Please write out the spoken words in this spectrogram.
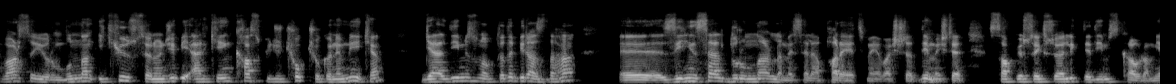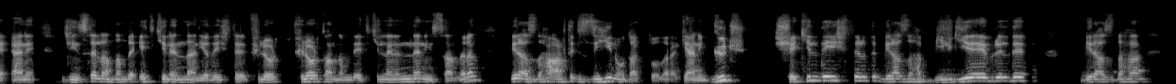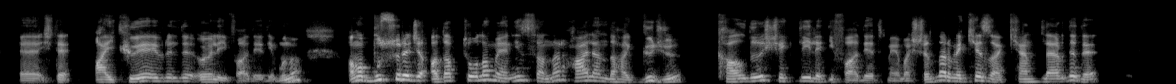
varsayıyorum bundan 200 sene önce bir erkeğin kas gücü çok çok önemliyken geldiğimiz noktada biraz daha e, zihinsel durumlarla mesela para etmeye başladı değil mi? İşte sapyoseksüellik dediğimiz kavram yani cinsel anlamda etkilenen ya da işte flört, flört anlamda etkilenen insanların biraz daha artık zihin odaklı olarak yani güç şekil değiştirdi, biraz daha bilgiye evrildi, biraz daha e, işte IQ'ya evrildi öyle ifade edeyim bunu. Ama bu sürece adapte olamayan insanlar halen daha gücü kaldığı şekliyle ifade etmeye başladılar ve keza kentlerde de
